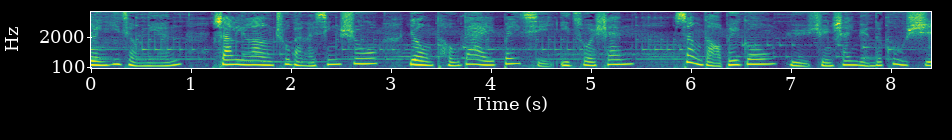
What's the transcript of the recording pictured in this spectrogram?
二零一九年。沙利浪出版了新书《用头带背起一座山：向导背弓与巡山员的故事》。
